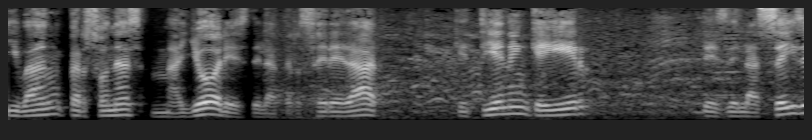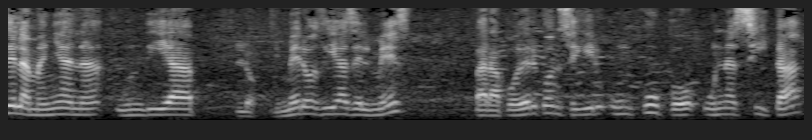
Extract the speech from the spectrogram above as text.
Y van personas mayores de la tercera edad que tienen que ir desde las 6 de la mañana, un día, los primeros días del mes, para poder conseguir un cupo, una cita,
